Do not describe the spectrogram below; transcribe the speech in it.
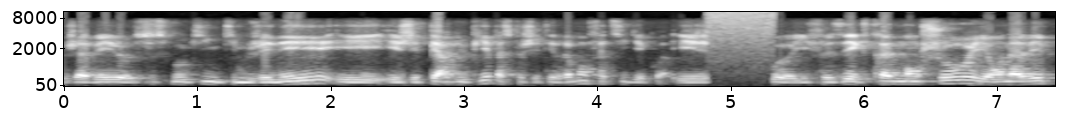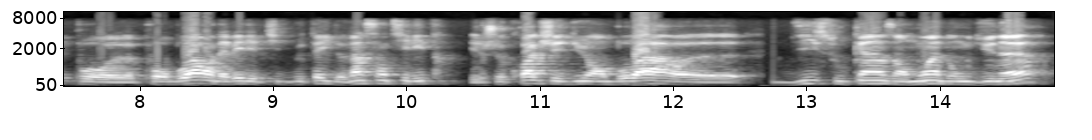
J'avais ce smoking qui me gênait et, et j'ai perdu pied parce que j'étais vraiment fatigué. Quoi. Euh, il faisait extrêmement chaud et on avait pour, euh, pour boire, on avait des petites bouteilles de 20 centilitres. Et je crois que j'ai dû en boire 10 euh, ou 15 en moins donc d'une heure.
